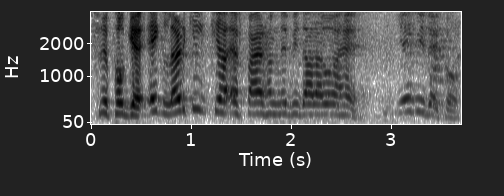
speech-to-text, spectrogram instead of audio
स्लिप हो गया। एक लड़की का एफ़ हमने भी डाला हुआ है। ये भी देखो।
